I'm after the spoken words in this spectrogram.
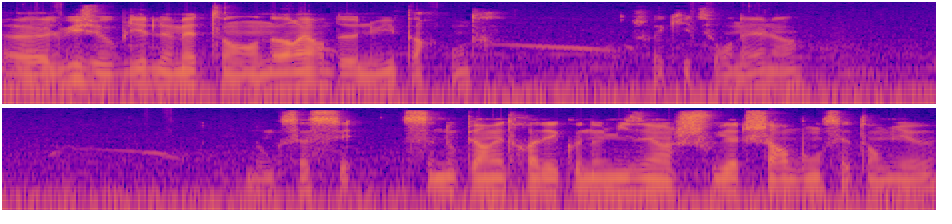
Euh, lui j'ai oublié de le mettre en horaire de nuit par contre. Je crois qu'il tournait là. Donc ça ça nous permettra d'économiser un chouïa de charbon, c'est tant mieux.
